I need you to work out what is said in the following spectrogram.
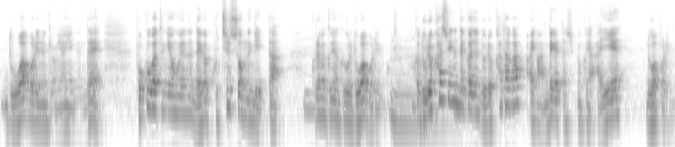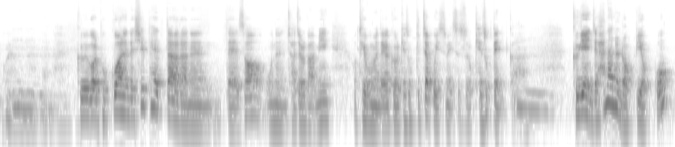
놓아버리는 경향이 있는데 복고 같은 경우에는 내가 고칠 수 없는 게 있다 음. 그러면 그냥 그걸 놓아버리는 거죠 음. 그러니까 노력할 수 있는 데까지는 노력하다가 아 이거 안 되겠다 싶으면 그냥 아예 놓아버리는 거예요 음. 그걸 복구하는데 실패했다라는 데서 오는 좌절감이 어떻게 보면 내가 그걸 계속 붙잡고 있으면 있을수록 계속되니까 음. 그게 이제 하나는 럭비였고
